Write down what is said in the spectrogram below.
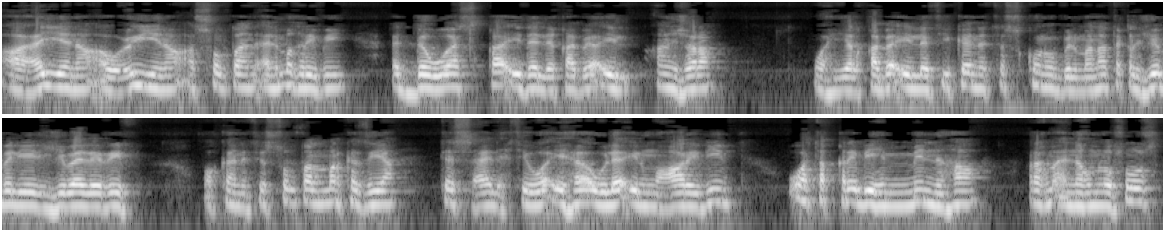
عين أو عين السلطان المغربي الدواس قائدا لقبائل أنجرة وهي القبائل التي كانت تسكن بالمناطق الجبلية لجبال الريف وكانت السلطة المركزية تسعى لاحتواء هؤلاء المعارضين وتقريبهم منها رغم أنهم لصوص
